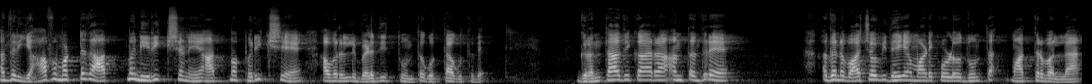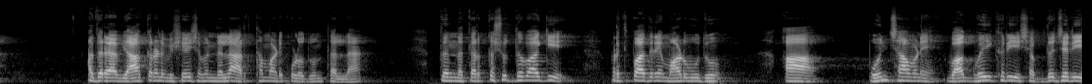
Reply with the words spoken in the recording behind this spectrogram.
ಅಂದರೆ ಯಾವ ಮಟ್ಟದ ಆತ್ಮನಿರೀಕ್ಷಣೆ ಆತ್ಮ ಪರೀಕ್ಷೆ ಅವರಲ್ಲಿ ಬೆಳೆದಿತ್ತು ಅಂತ ಗೊತ್ತಾಗುತ್ತದೆ. ಗ್ರಂಥಾಧಿಕಾರ ಅಂತಂದರೆ ಅದನ್ನು ವಾಚೋವಿಧೇಯ ಮಾಡಿಕೊಳ್ಳೋದು ಅಂತ ಮಾತ್ರವಲ್ಲ, ಅದರ ವ್ಯಾಕರಣ ವಿಶೇಷವನ್ನೆಲ್ಲ ಅರ್ಥ ಮಾಡಿಕೊಳ್ಳೋದು ಅಂತಲ್ಲ ತನ್ನ ತರ್ಕಶುದ್ಧವಾಗಿ ಪ್ರತಿಪಾದನೆ ಮಾಡುವುದು, ಆ ಪೋಂಛಾವಣೆ ವಾಗ್ವೈಖರಿ, ಶಬ್ದಜರಿ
